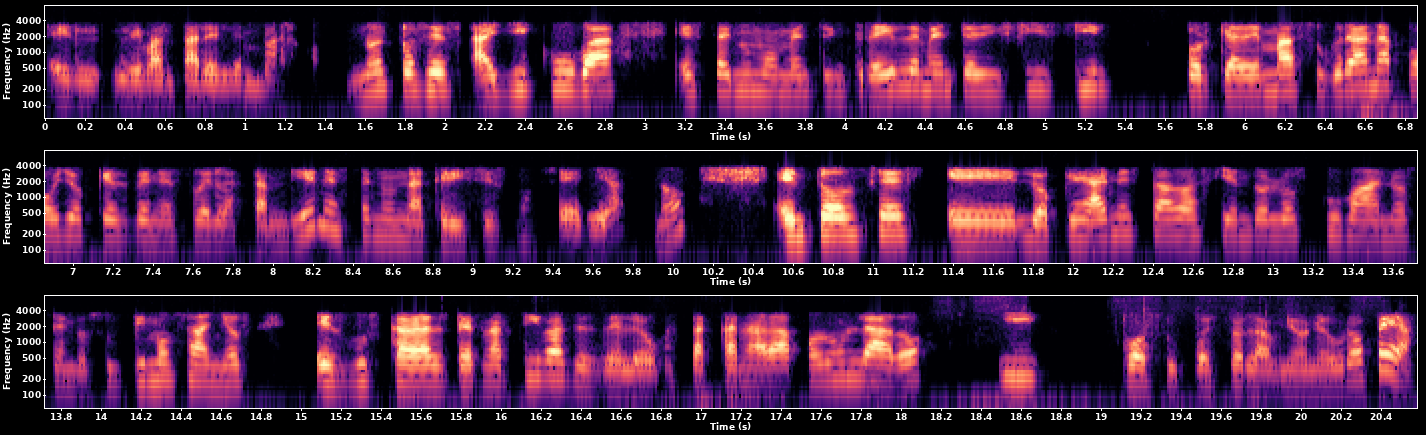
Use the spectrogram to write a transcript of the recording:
el levantar el embargo, ¿no? Entonces, allí Cuba está en un momento increíblemente difícil porque además su gran apoyo que es Venezuela también está en una crisis muy seria, ¿no? Entonces, eh, lo que han estado haciendo los cubanos en los últimos años es buscar alternativas, desde luego está Canadá por un lado y por supuesto la Unión Europea.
